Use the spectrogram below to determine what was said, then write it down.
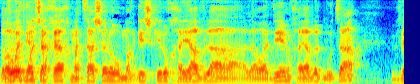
ראו. אתמול שאחרי ההחמצה שלו הוא מרגיש כאילו חייב ל- לאוהדים, חייב לקבוצה, והוא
